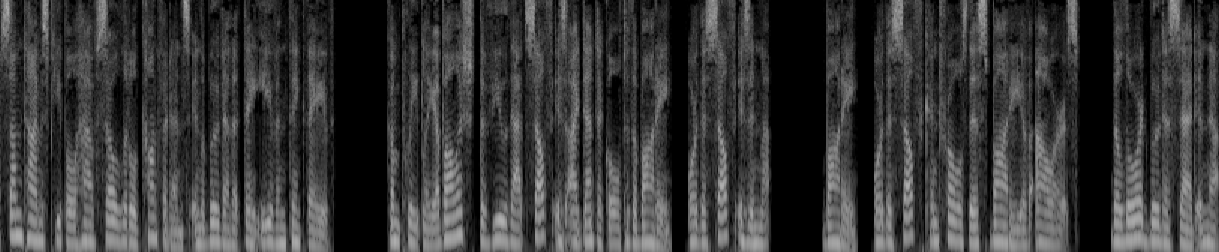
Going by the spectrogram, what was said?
Sometimes people have so little confidence in the Buddha that they even think they've completely abolished the view that self is identical to the body, or the self is in the body, or the self controls this body of ours. The Lord Buddha said in the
